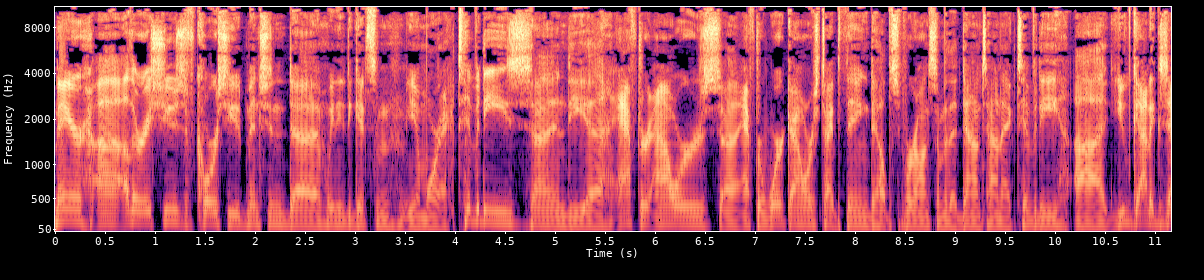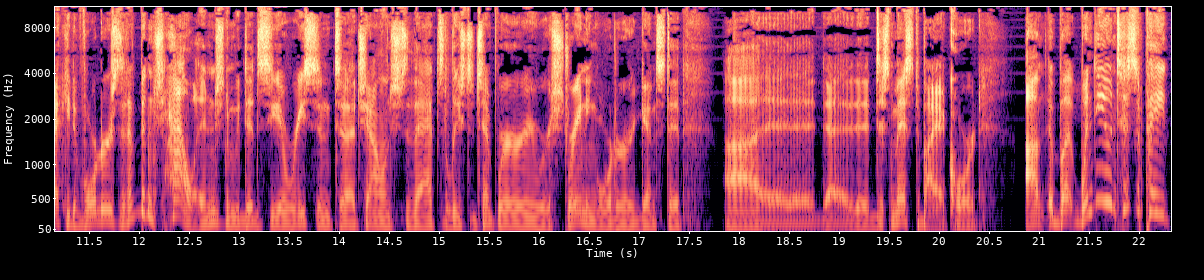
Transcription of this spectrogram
Mayor, uh, other issues, of course, you mentioned uh, we need to get some you know more activities uh, in the uh, after hours, uh, after work hours type thing to help spur on some of the downtown activity. Uh, you've got executive orders that have been challenged, and we did see a recent challenge to that, at least a temporary restraining order against it, dismissed by a court. Um, but when do you anticipate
